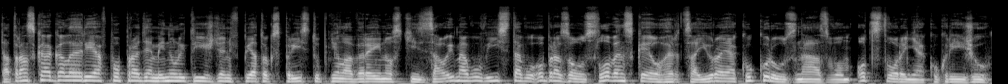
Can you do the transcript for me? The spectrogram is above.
Tatranská galéria v Poprade minulý týždeň v piatok sprístupnila verejnosti zaujímavú výstavu obrazov slovenského herca Juraja Kukuru s názvom Od stvorenia ku krížu.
